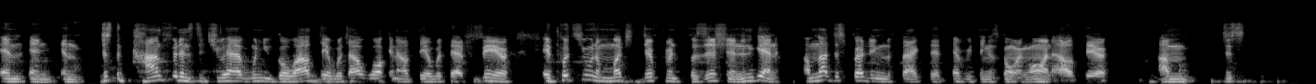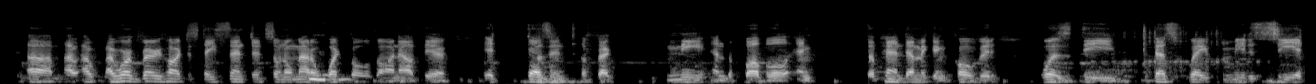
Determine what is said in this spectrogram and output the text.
and and and just the confidence that you have when you go out there without walking out there with that fear. It puts you in a much different position. And again, I'm not discrediting the fact that everything is going on out there. I'm just um, I, I work very hard to stay centered. So no matter what mm-hmm. goes on out there, it doesn't affect me and the bubble and the pandemic and COVID was the best way for me to see it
